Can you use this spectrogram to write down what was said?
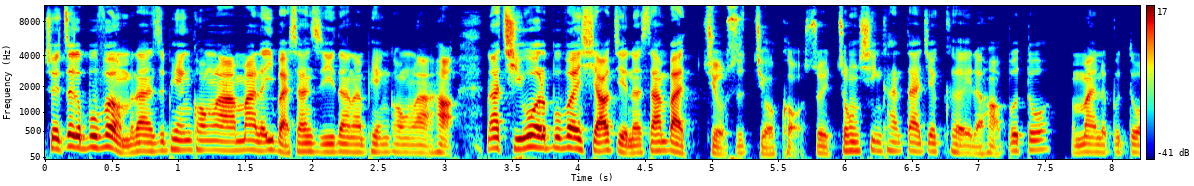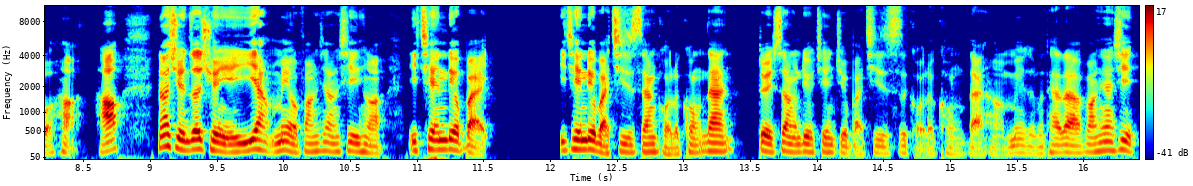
所以这个部分我们当然是偏空啦，卖了一百三十一，当然偏空啦。哈，那期货的部分小减了三百九十九口，所以中性看待就可以了哈，不多，卖的不多哈。好，那选择权也一样，没有方向性哈，一千六百一千六百七十三口的空单对上六千九百七十四口的空单哈，没有什么太大的方向性，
